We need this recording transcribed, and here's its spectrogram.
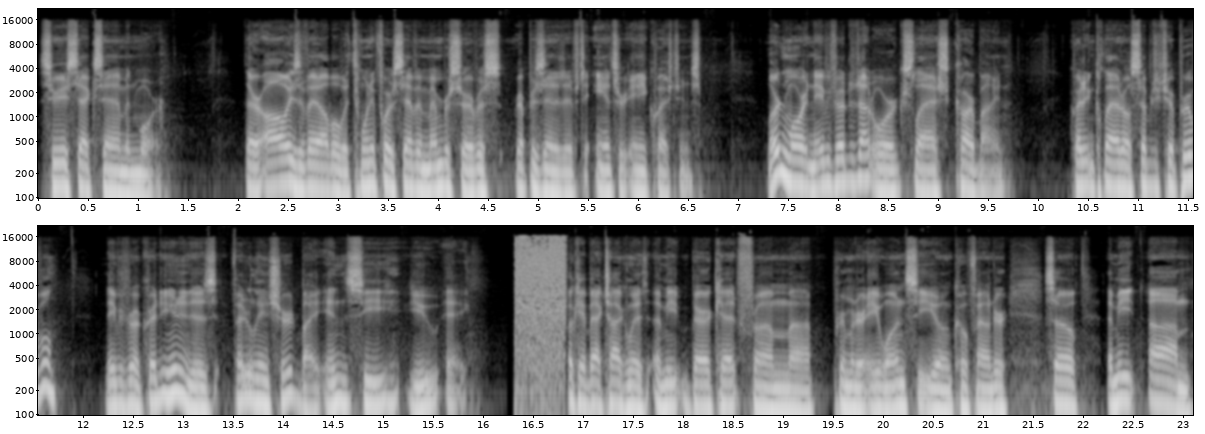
SiriusXM, and more. They're always available with 24 7 member service representatives to answer any questions. Learn more at NavyFederal.org slash carbuying. Credit and collateral subject to approval. Navy Federal Credit Union is federally insured by NCUA. Okay, back talking with Amit Bareket from uh, Perimeter 81, CEO and co-founder. So, Amit, um,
